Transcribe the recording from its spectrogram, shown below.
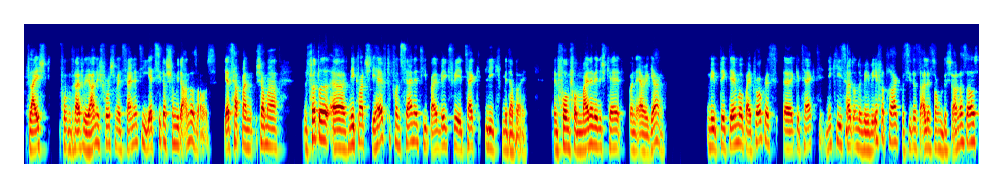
vielleicht vor einem Dreivierteljahr nicht vorstellen mit Sanity. Jetzt sieht das schon wieder anders aus. Jetzt hat man schon mal ein Viertel, äh, nee Quatsch, die Hälfte von Sanity bei WXW Tech League mit dabei. In Form von meiner Wenigkeit und Eric Young. Mit Big Demo bei Progress äh, getaggt. Niki ist halt unter WWE-Vertrag. Das sieht das alles noch ein bisschen anders aus.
